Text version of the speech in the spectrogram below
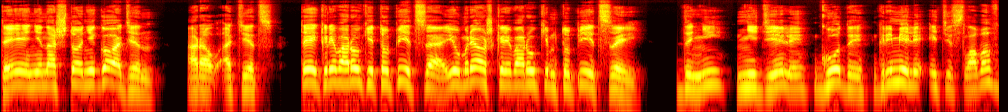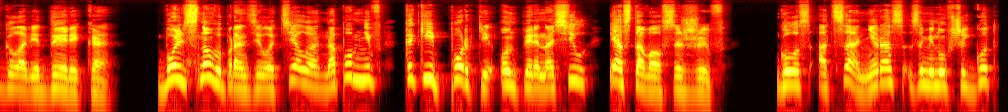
«Ты ни на что не годен!» – орал отец. «Ты криворукий тупица и умрешь криворуким тупицей!» Дни, недели, годы гремели эти слова в голове Дерека. Боль снова пронзила тело, напомнив, какие порки он переносил и оставался жив. Голос отца не раз за минувший год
